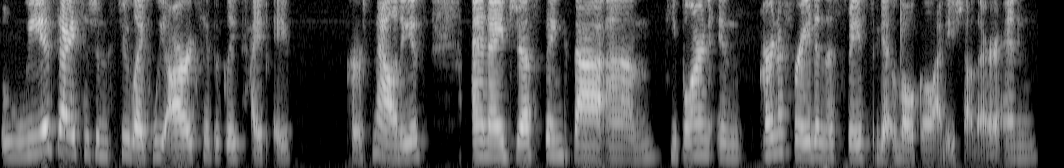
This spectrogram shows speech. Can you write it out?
we as dietitians too, like we are typically type A personalities. And I just think that um, people aren't in, aren't afraid in this space to get vocal at each other. And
